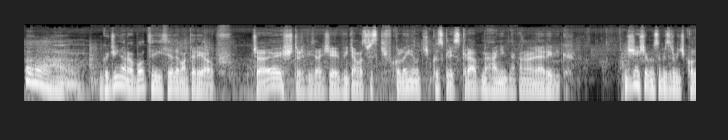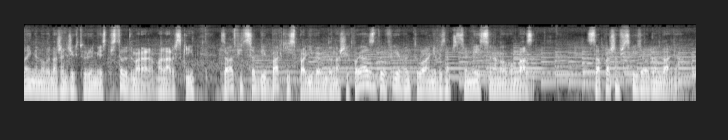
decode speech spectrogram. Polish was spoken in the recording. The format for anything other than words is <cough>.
O, godzina roboty i tyle materiałów. Cześć, cześć, witajcie. Witam was wszystkich w kolejnym odcinku z gry Scrap Mechanic na kanale Rywik. Dzisiaj chciałbym sobie zrobić kolejne nowe narzędzie, którym jest pistolet malarski, załatwić sobie baki z paliwem do naszych pojazdów i ewentualnie wyznaczyć sobie miejsce na nową bazę. Zapraszam wszystkich do oglądania.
